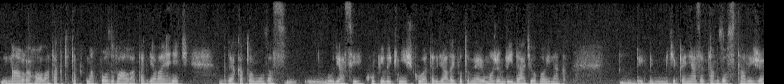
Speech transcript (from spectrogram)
navrhol a takto tak ma pozval a tak ďalej. Hneď vďaka tomu zase ľudia si kúpili knižku a tak ďalej, potom ja ju môžem vydať, lebo inak by, by mi tie peniaze tam zostali, že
